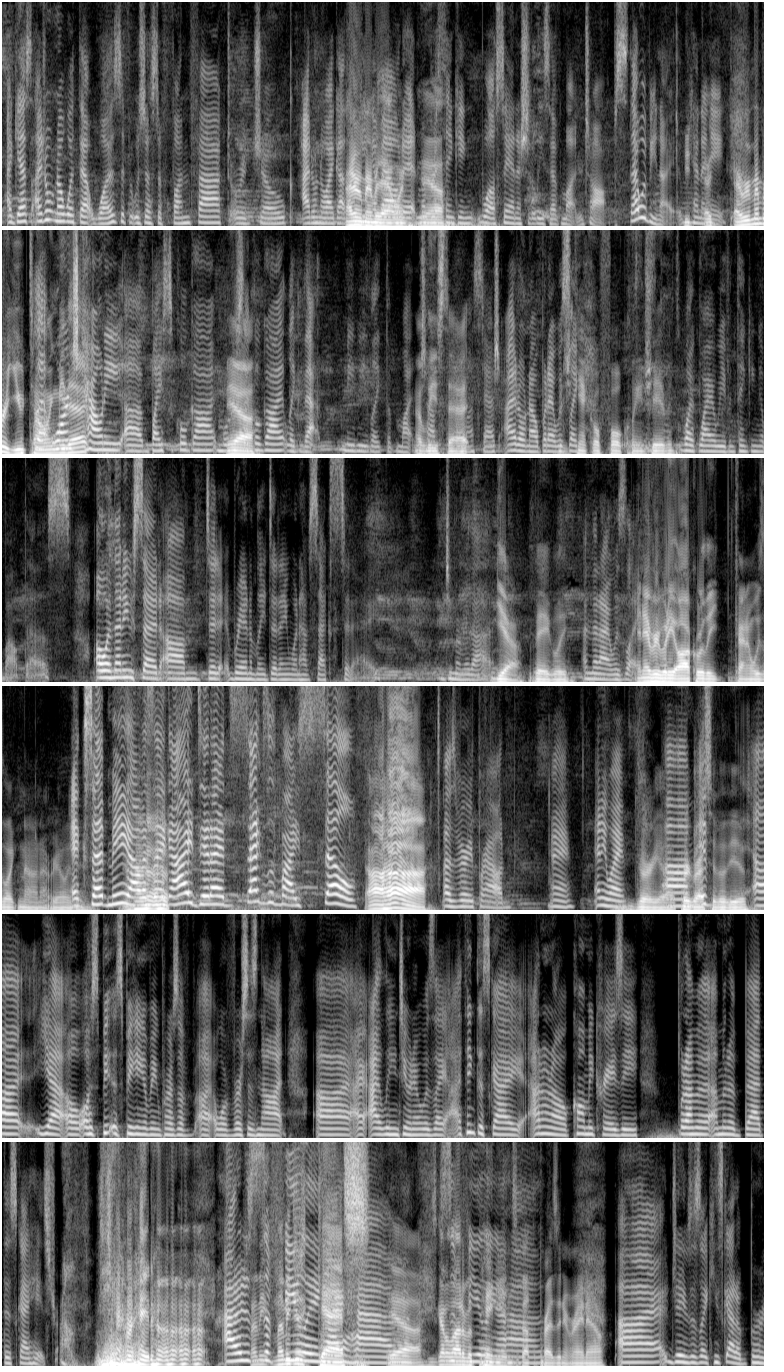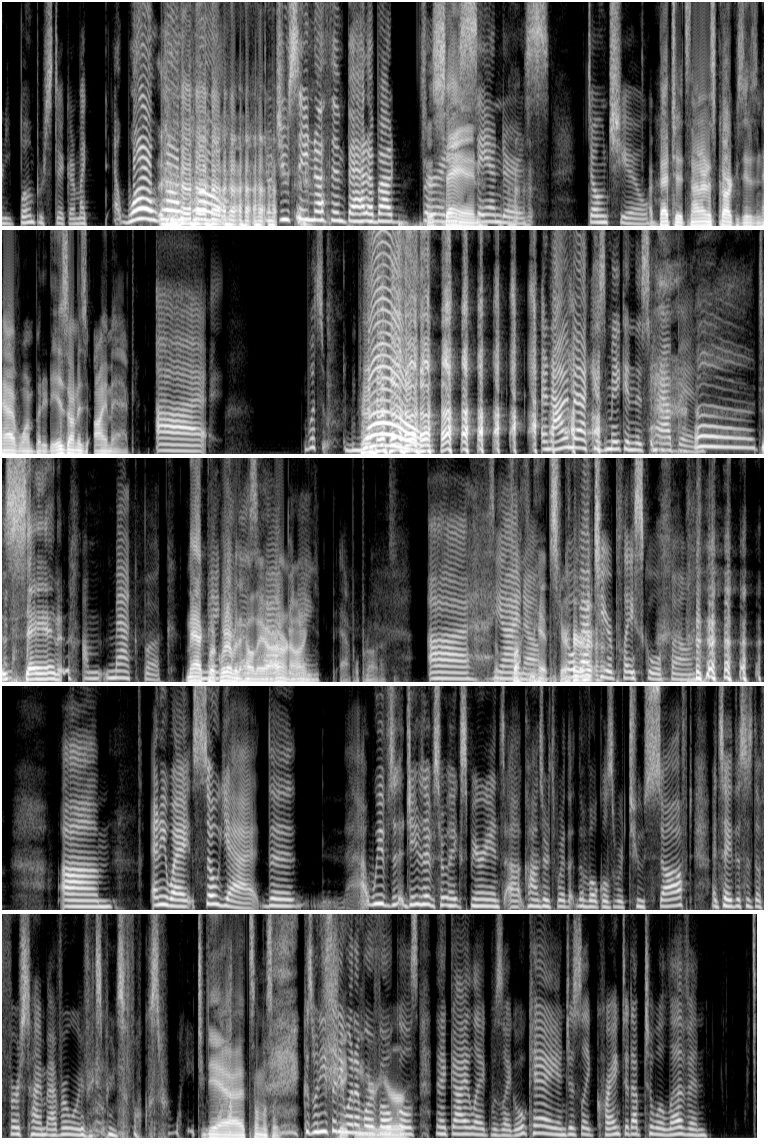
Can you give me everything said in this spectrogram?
I guess I don't know what that was. If it was just a fun fact or a joke, I don't know. I got I don't remember that about one. it. I remember Yeah. thinking, well, Santa should at least have mutton chops. That would be nice, kind of neat. I remember you That telling me Orange that. County uh, bicycle guy, motorcycle guy, like that. Maybe like the mutton At chops least that. mustache. I don't know, but I was like, can't go full clean shaven. like, why are we even thinking about this? Oh, and then he said, um, did randomly, did anyone have sex today? Do you remember that? Yeah, vaguely. And then I was like, And everybody awkwardly kind of was like, "No, not really." except me. I was like, I did. I had sex with myself. Aha! I was very proud. Hey. Anyway. Very uh, Um, progressive if- of you. Uh, yeah. Oh, oh spe- speaking of being progressive uh, or versus not, uh, I, I leaned to you and it was like, I think this guy. I don't know. Call me crazy, but I'm I'm gonna bet this guy hates Trump. yeah, right. I just let me, a let me feeling just guess. I have. Yeah, he's got a It's lot of opinions about the president right now. Uh, James is like, he's got a Bernie bumper sticker. I'm like, whoa, whoa, whoa! Don't you say nothing bad about Bernie. Sanders. Don't you? I bet you it's not on his car because he doesn't have one, but it is on his iMac. Uh, what's whoa? An iMac is making this happen. Ah, just saying. Um, MacBook. MacBook, whatever the hell they are. I don't know. I don't happening. Apple products. Uh, Some yeah, I know. hipster. Go back to your play school phone. um, anyway, so yeah, the uh, we've James and I have certainly experienced uh, concerts where the, the vocals were too soft. I'd say this is the first time ever where we've experienced the vocals were way too. Yeah, it's almost like Because when he said he wanted more your ear. vocals, that guy like was like okay and just like cranked it up to eleven,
